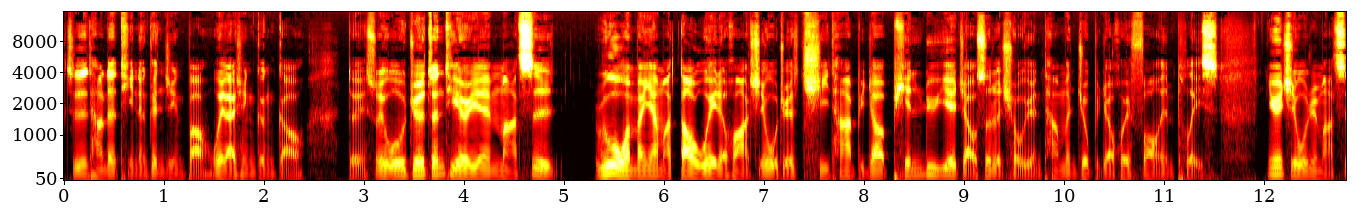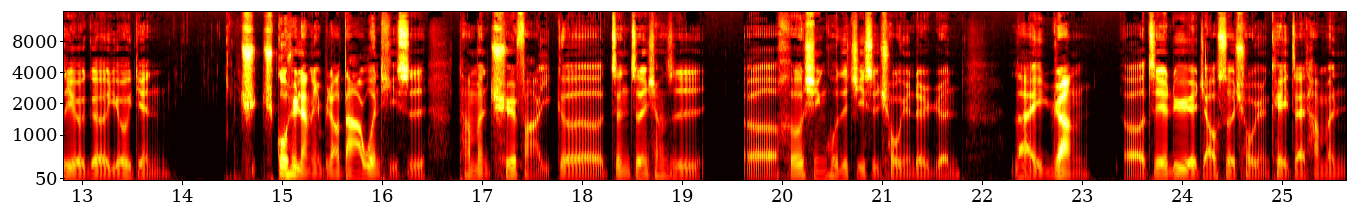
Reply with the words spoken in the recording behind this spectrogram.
只是他的体能更劲爆，未来性更高。对，所以我觉得整体而言，马刺如果万曼亚马到位的话，其实我觉得其他比较偏绿叶角色的球员，他们就比较会 fall in place。因为其实我觉得马刺有一个有一点。去去过去两年比较大的问题是，他们缺乏一个真正像是呃核心或者基石球员的人，来让呃这些绿叶角色球员可以在他们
